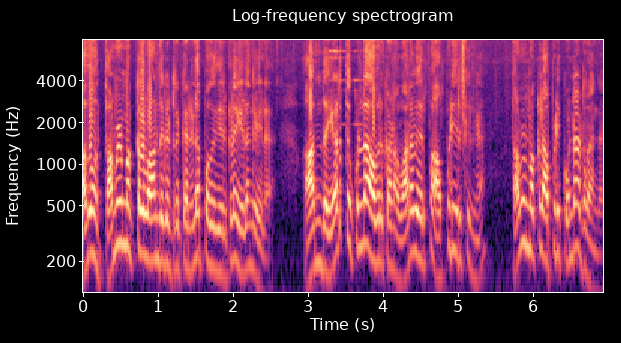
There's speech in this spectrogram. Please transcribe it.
அதுவும் தமிழ் மக்கள் வாழ்ந்துகிட்டு இருக்க நிலப்பகுதி இருக்குல்ல இலங்கையில். அந்த இடத்துக்குள்ளே அவருக்கான வரவேற்பு அப்படி இருக்குங்க. தமிழ் மக்கள் அப்படி கொண்டாடுறாங்க.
